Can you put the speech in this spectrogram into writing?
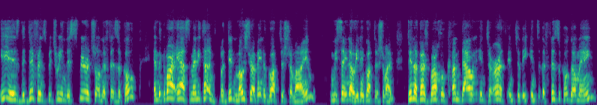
is the difference between the spiritual and the physical. And the Gemara asked many times, but didn't Moshe Rabbeinu go up to Shemayim? And we say no, he didn't go up to Shemayim. Didn't Hakadosh Baruch Hu come down into earth, into the into the physical domain?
